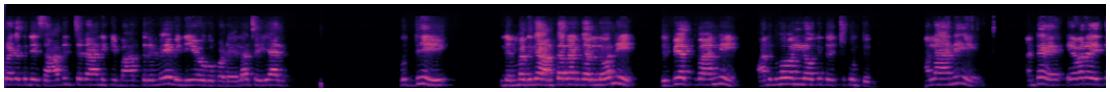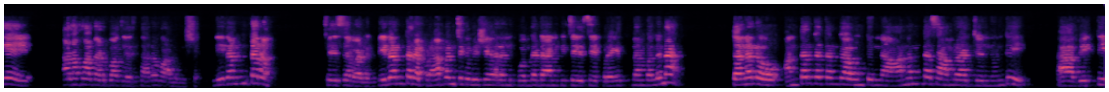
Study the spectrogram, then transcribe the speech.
ప్రగతిని సాధించడానికి మాత్రమే వినియోగపడేలా చేయాలి. బుద్ధి నెమ్మదిగా అంతరంగంలోని దివ్యత్వాన్ని అనుభవంలోకి తెచ్చుకుంటుంది. అలా అని అంటే ఎవరైతే అడపా తడపా చేస్తారో వాళ్ళ విషయం. నిరంతరం చేసేవాళ్ళకి నిరంతర ప్రాపంచిక విషయాలను పొందడానికి చేసే ప్రయత్నం వలన తనలో అంతర్గతంగా ఉంటున్న ఆనంద సామ్రాజ్యం నుండి ఆ వ్యక్తి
